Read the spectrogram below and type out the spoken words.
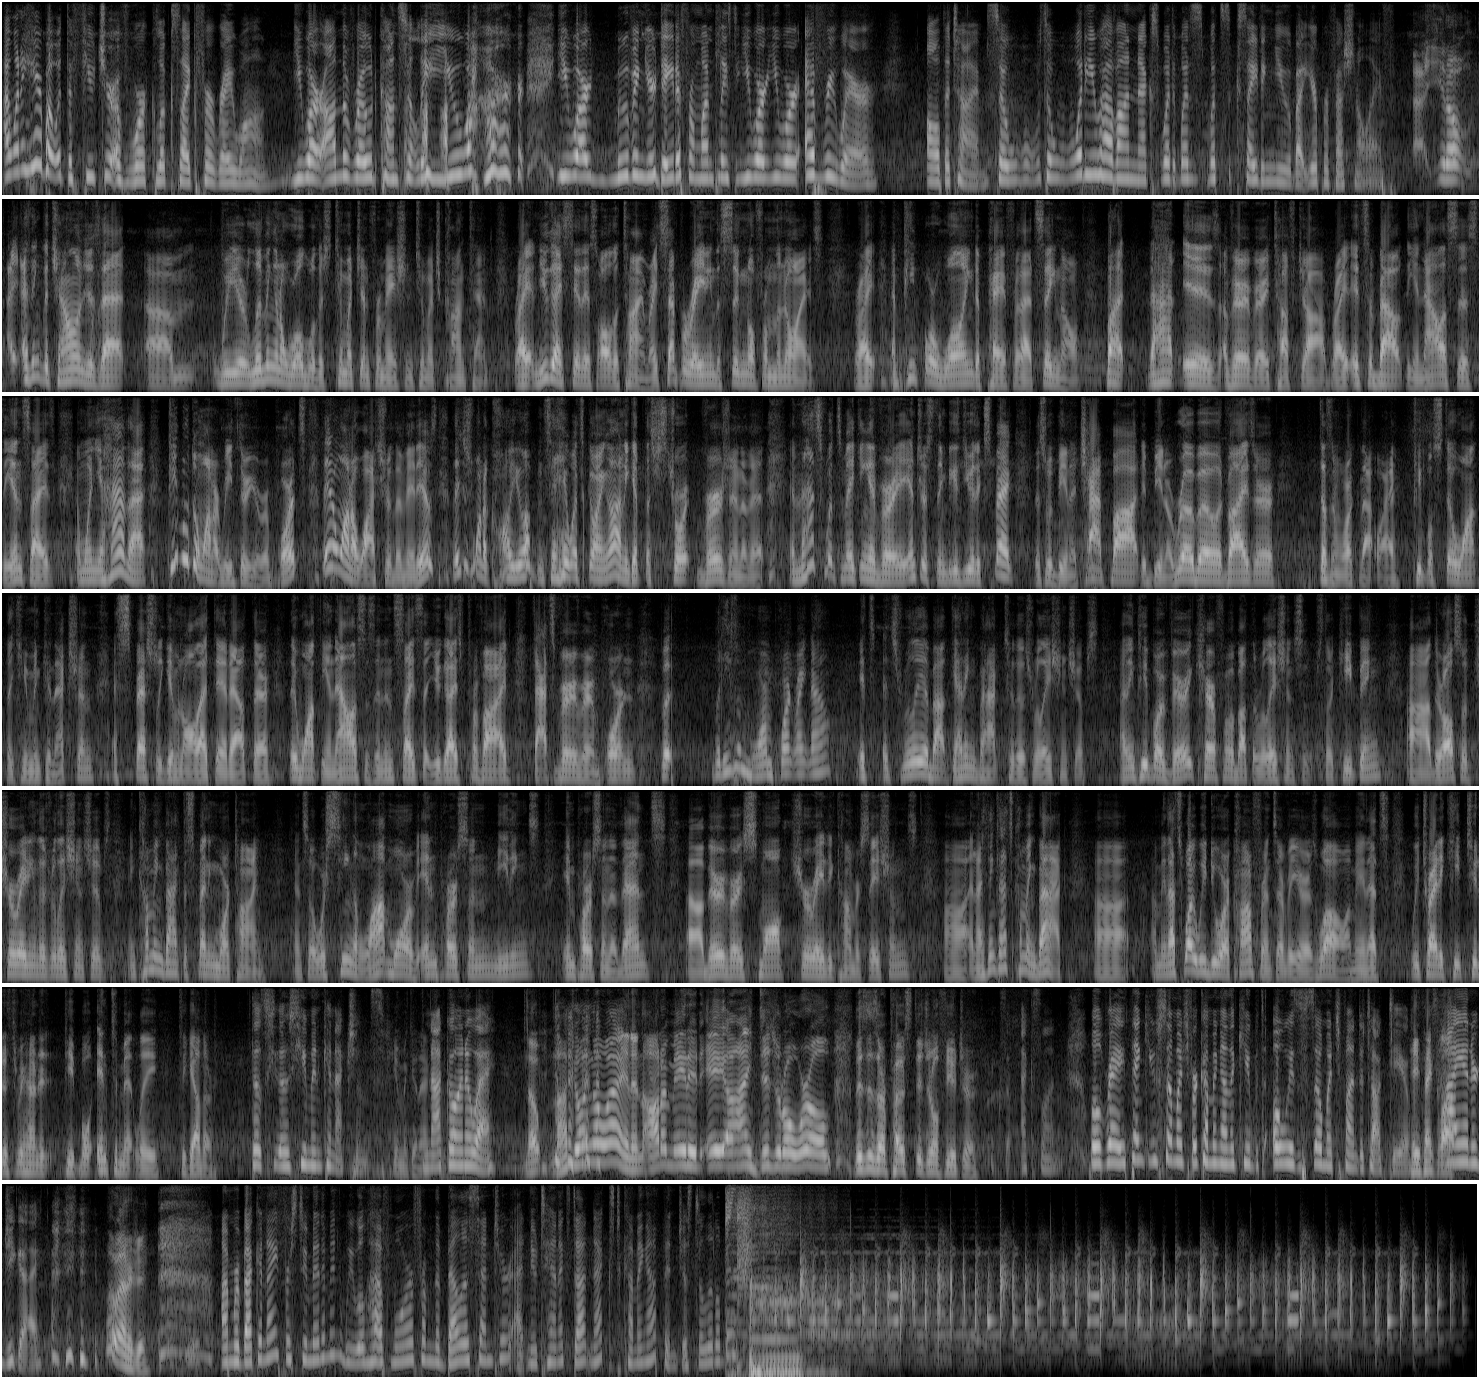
I want to hear about what the future of work looks like for Ray Wang. You are on the road constantly. you are you are moving your data from one place. You are you are everywhere all the time. So so what do you have on next? What, what's what's exciting you about your professional life? Uh, you know, I, I, think the challenge is that um, we are living in a world where there's too much information, too much content, right? And you guys say this all the time, right? Separating the signal from the noise, right? And people are willing to pay for that signal, but that is a very, very tough job, right? It's about the analysis, the insights, and when you have that, people don't want to read through your reports, they don't want to watch through the videos, they just want to call you up and say, hey, what's going on, and get the short version of it. And that's what's making it very interesting, because you'd expect this would be in a chat bot, it'd be in a robo-advisor, doesn't work that way. People still want the human connection, especially given all that data out there. They want the analysis and insights that you guys provide. That's very, very important. But but even more important right now, it's, it's really about getting back to those relationships. I think people are very careful about the relationships they're keeping. Uh, they're also curating those relationships and coming back to spending more time. And so we're seeing a lot more of in-person meetings, in-person events, uh, very, very small curated conversations, uh, and I think that's coming back. Uh, I mean, that's why we do our conference every year as well. I mean, that's, we try to keep two to 300 people intimately together. Those, those human connections. Human connections. Not going away. Nope, not going away. In an automated AI digital world, this is our post-digital future. Excellent. Well, Ray, thank you so much for coming on theCUBE. It's always so much fun to talk to you. Hey, thanks a lot. High energy guy. Low energy. I'm Rebecca Knight for Stu Miniman. We will have more from the Bella Center at Nutanix.next coming up in just a little bit.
